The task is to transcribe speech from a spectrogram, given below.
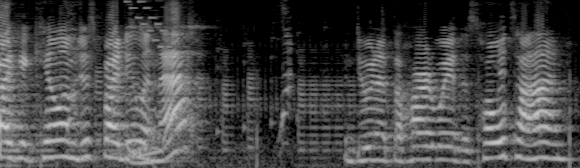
I could kill him just by doing that. Been doing it the hard way this whole time.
